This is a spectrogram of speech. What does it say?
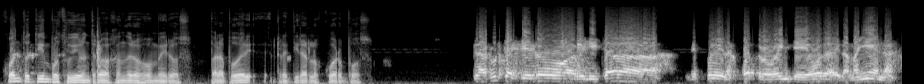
¿Cuánto tiempo estuvieron trabajando los bomberos para poder retirar los cuerpos? La ruta quedó habilitada después de las 4.20 horas de la mañana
